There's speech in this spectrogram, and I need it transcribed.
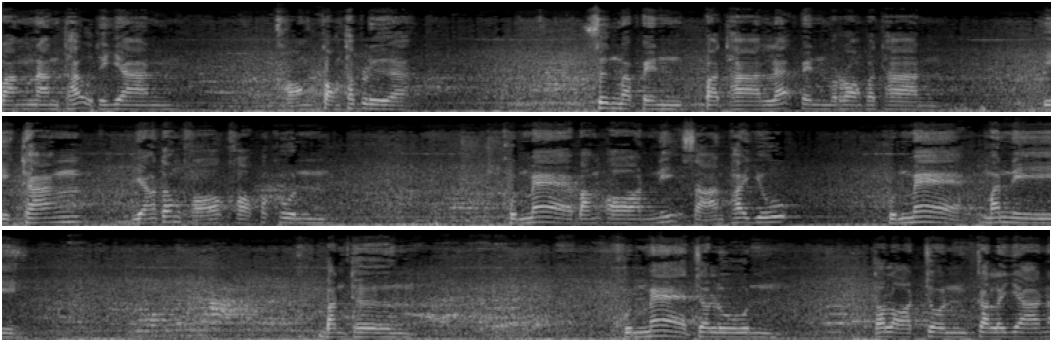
วังนันทอุทยานของกองทัพเรือ ซึ่งมาเป็นประธานและเป็นรองประธาน อีกทั้งยังต้องขอขอบพระคุณ คุณแม่บางออนนิสารพายุ คุณแม่มณี บันเทิง คุณแม่จรูน ตลอดจนกัลยาณ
